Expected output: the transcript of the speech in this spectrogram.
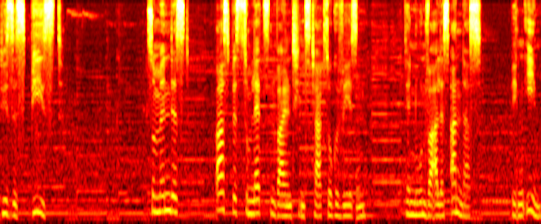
Dieses Biest. Zumindest war es bis zum letzten Valentinstag so gewesen. Denn nun war alles anders. Wegen ihm.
